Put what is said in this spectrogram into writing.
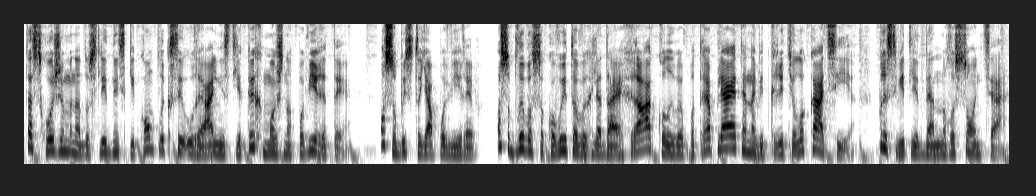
та схожими на дослідницькі комплекси, у реальність яких можна повірити. Особисто я повірив. Особливо соковито виглядає гра, коли ви потрапляєте на відкриті локації при світлі денного сонця.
